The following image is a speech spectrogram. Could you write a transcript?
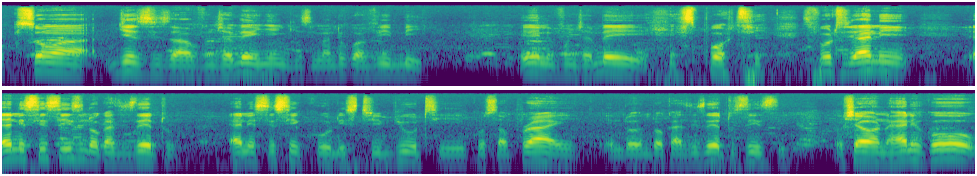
ukisoma jezi za Vunja Bei nyingi zimeandikwa VB. Ile ni Vunja Bei Sport. Sport yani, yani sisi hizi ndo kazi zetu. Yani sisi kudistribute, kusupply ndo, ndo kazi zetu sisi. Ushaona? Yani ko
